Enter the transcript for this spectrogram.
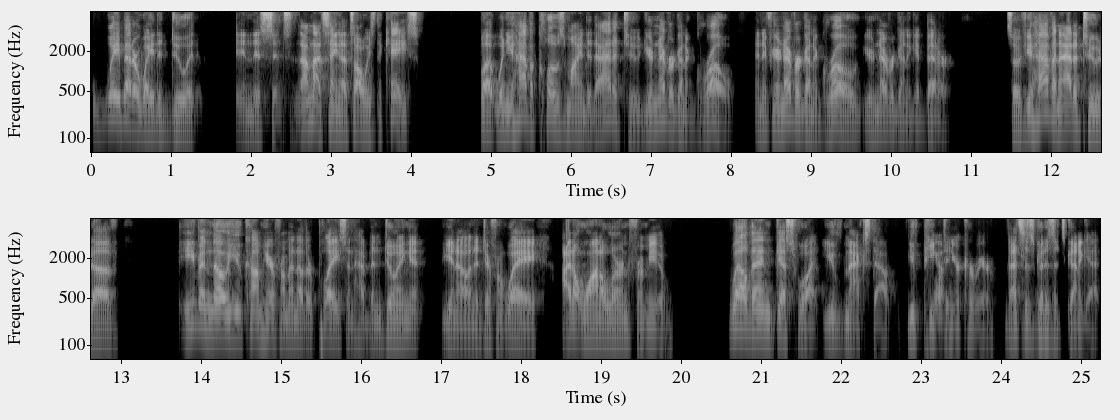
way better way to do it in this instance. I'm not saying that's always the case, but when you have a closed minded attitude, you're never going to grow. And if you're never going to grow, you're never going to get better. So if you have an attitude of, even though you come here from another place and have been doing it, you know, in a different way, I don't want to learn from you. Well, then guess what? You've maxed out. You've peaked in your career. That's as good as it's going to get,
